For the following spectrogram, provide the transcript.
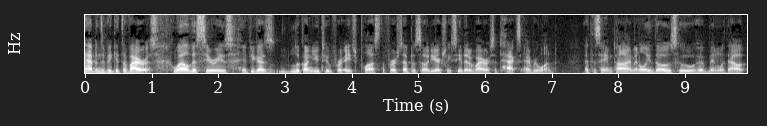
happens if it gets a virus? Well, this series, if you guys look on YouTube for H plus, the first episode, you actually see that a virus attacks everyone at the same time, and only those who have been without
